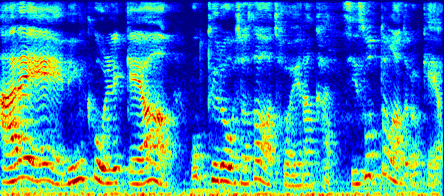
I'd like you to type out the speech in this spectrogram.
아래에 링크 올릴게요. 꼭 들어오셔서 저희랑 같이 소통하도록 해요.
